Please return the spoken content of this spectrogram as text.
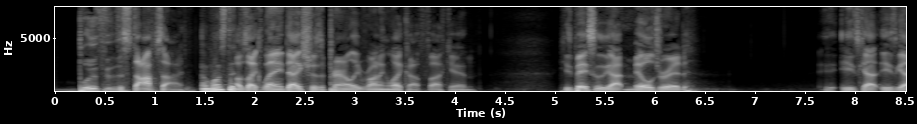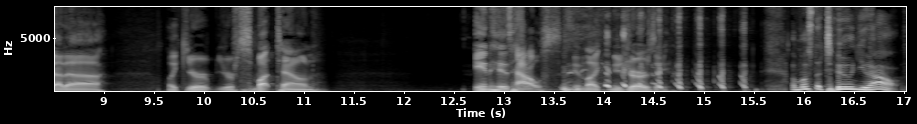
blew through the stop sign. I must have- I was like, Lenny Dykstra is apparently running like a fucking he's basically got Mildred he- he's got he's got uh like your your smut town in his house in like New Jersey. I must have tuned you out.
